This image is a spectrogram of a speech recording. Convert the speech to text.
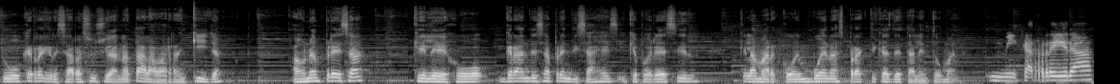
tuvo que regresar a su ciudad natal, a Barranquilla, a una empresa que le dejó grandes aprendizajes y que podría decir la marcó en buenas prácticas de talento humano. Mi carrera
